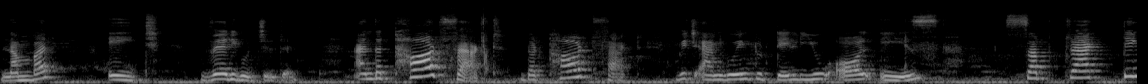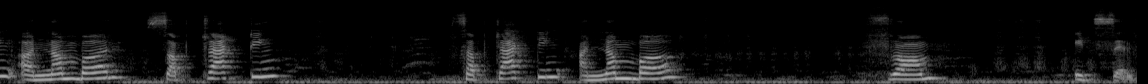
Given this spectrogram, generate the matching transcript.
Number 8. Very good children. And the third fact, the third fact which I am going to tell you all is subtracting a number, subtracting, subtracting a number from itself.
